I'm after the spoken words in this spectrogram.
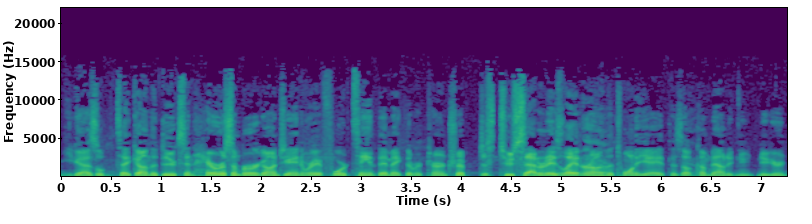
you guys will take on the Dukes in Harrisonburg on January 14th. They make the return trip just two Saturdays later yeah. on the 28th as they'll yeah. come down to new, new, your,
